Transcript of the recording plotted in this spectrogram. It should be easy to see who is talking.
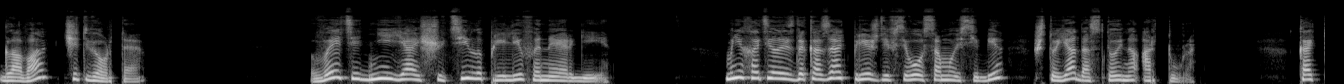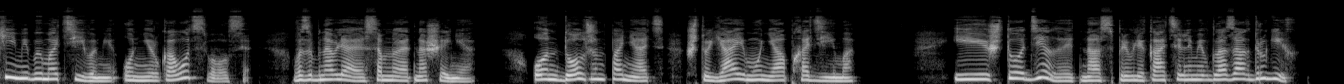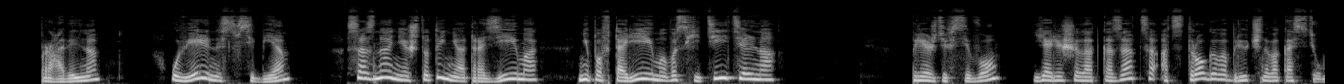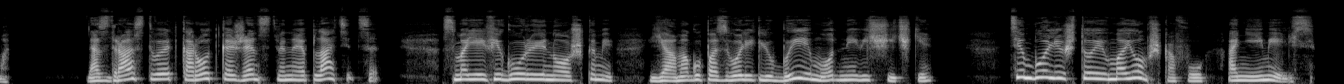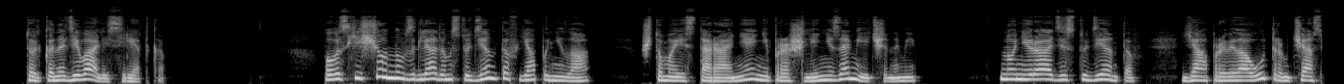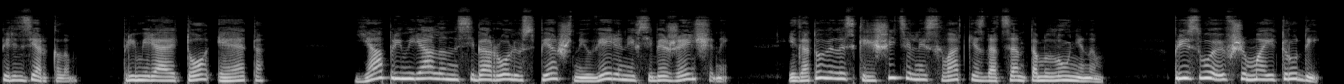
Speaker 1: Глава четвертая. В эти дни я ощутила прилив энергии. Мне хотелось доказать прежде всего самой себе, что я достойна Артура. Какими бы мотивами он ни руководствовался, возобновляя со мной отношения, он должен понять, что я ему необходима. И что делает нас привлекательными в глазах других? Правильно, уверенность в себе — сознание, что ты неотразима, неповторима, восхитительна. Прежде всего, я решила отказаться от строгого брючного костюма. Да здравствует короткое женственное платьице! С моей фигурой и ножками я могу позволить любые модные вещички. Тем более, что и в моем шкафу они имелись, только надевались редко. По восхищенным взглядам студентов я поняла, что мои старания не прошли незамеченными. Но не ради студентов я провела утром час перед зеркалом, примеряя то и это. Я примеряла на себя роль успешной, уверенной в себе женщины и готовилась к решительной схватке с доцентом Луниным, присвоившим мои труды.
